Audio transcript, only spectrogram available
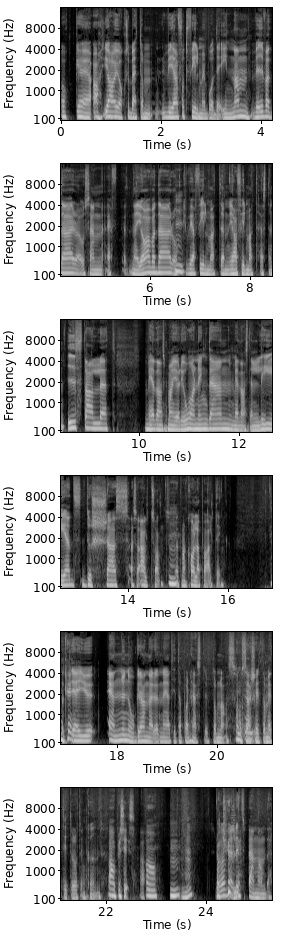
Och eh, ja, Jag har ju också bett om, vi har fått filmer både innan vi var där och sen när jag var där. Och vi har filmat den, jag har filmat hästen i stallet, medan man gör i ordning den, medan den leds, duschas, alltså allt sånt. Så att man kollar på allting. Så att jag är ju ännu noggrannare när jag tittar på en häst utomlands. Och särskilt om jag tittar åt en kund. Ja, precis. Ja. Ja. Mm. Så det var kul. väldigt spännande.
